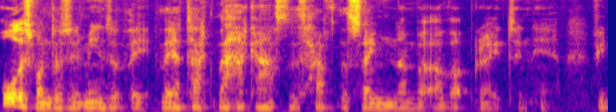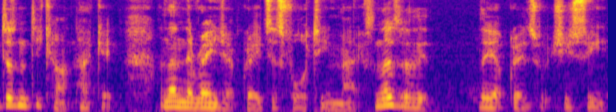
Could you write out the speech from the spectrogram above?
all this one does, it means that they, they attack, the hacker has to have the same number of upgrades in here. If he doesn't, he can't hack it. And then the range upgrades is 14 max. And those are the, the upgrades which you see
